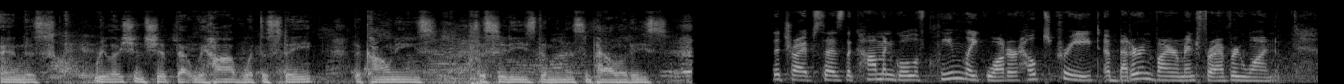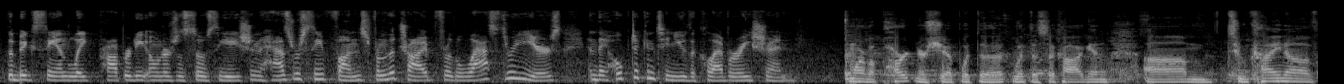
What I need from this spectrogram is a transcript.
and this relationship that we have with the state, the counties, the cities, the municipalities. The tribe says the common goal of clean lake water helps create a better environment for everyone. The Big Sand Lake Property Owners Association has received funds from the tribe for the last three years, and they hope to continue the collaboration more of a partnership with the with the Sokaogon um, to kind of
